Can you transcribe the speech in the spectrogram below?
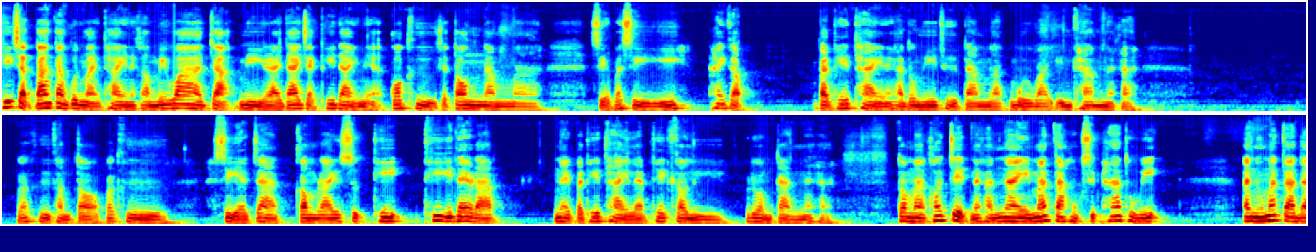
ที่จัดตั้งตามกฎหมายไทยนะคะไม่ว่าจะมีรายได้จากที่ใดเนี่ยก็คือจะต้องนำมาเสียภาษีให้กับประเทศไทยนะคะ ตรงนี้ถือตามหลักบูวายอินคัมนะคะ ก็คือคำตอบก็คือ เสียจากกำไรสุทธิที่ได้รับในประเทศไทยและประเทศเกาหลีรวมกันนะคะ ต่อมาข้อ 7 นะคะ ในมาตรา 65 ทวิ อนุมาตราใด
